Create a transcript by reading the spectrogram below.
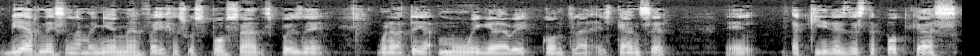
viernes en la mañana fallece su esposa después de una batalla muy grave contra el cáncer. aquí desde este podcast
